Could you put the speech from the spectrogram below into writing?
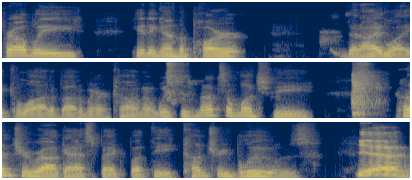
probably hitting on the part that i like a lot about americana which is not so much the country rock aspect but the country blues Yeah.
